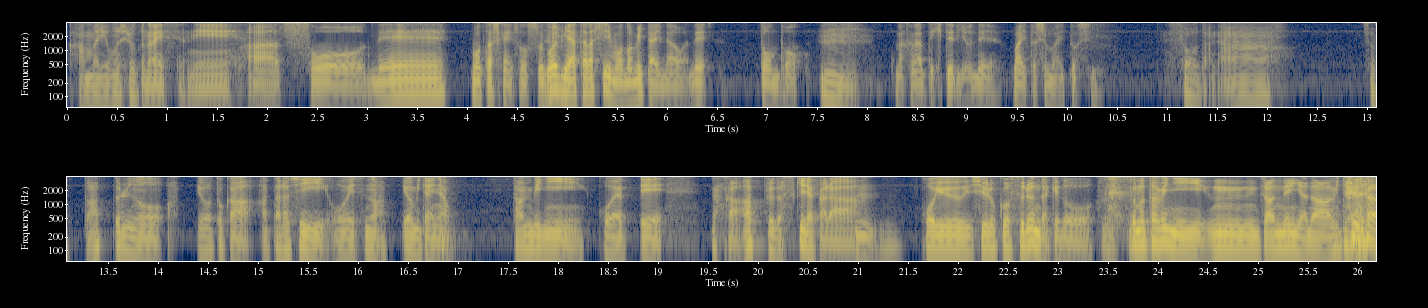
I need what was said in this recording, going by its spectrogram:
かあんまり面白くないですよね。ああそうね。もう確かにそうすごい目新しいものみたいなのはね、どんどんうん、なくなってきてるよね。毎年毎年。そうだな。ちょっとアップルの発表とか新しい OS の発表みたいなたんびにこうやってなんかアップルが好きだから、うんこういう収録をするんだけどその度に「うーん残念やな」みたいな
